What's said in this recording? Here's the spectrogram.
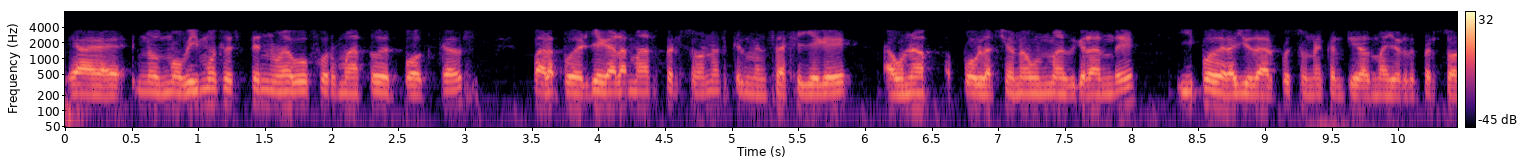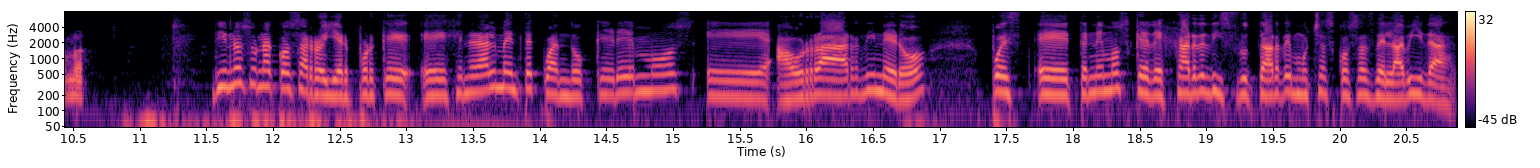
eh, nos movimos a este nuevo formato de podcast para poder llegar a más personas, que el mensaje llegue a una población aún más grande y poder ayudar pues a una cantidad mayor de personas. Dinos una cosa, Roger, porque eh, generalmente cuando queremos eh, ahorrar dinero, pues eh, tenemos que dejar de disfrutar de muchas cosas de la vida.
